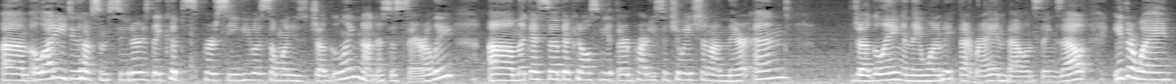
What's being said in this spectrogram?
um, a lot of you do have some suitors. They could perceive you as someone who's juggling, not necessarily. Um, like I said, there could also be a third party situation on their end, juggling, and they want to make that right and balance things out. Either way,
